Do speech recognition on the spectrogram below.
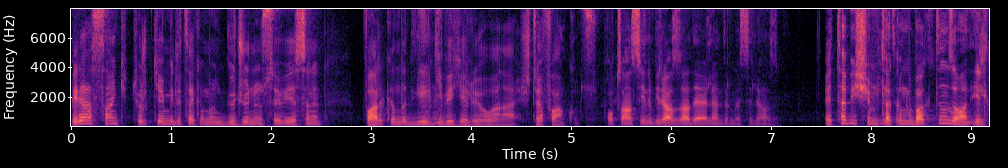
Biraz sanki Türkiye milli takımının gücünün seviyesinin farkında değil gibi geliyor bana Stefan Kuntz. Potansiyeli biraz daha değerlendirmesi lazım. E tabii şimdi Milli takımı takımımız. baktığın zaman ilk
